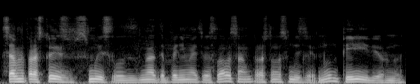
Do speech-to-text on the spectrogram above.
самый простой смысл, надо понимать его слова в самом простом смысле, нун перевернут.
